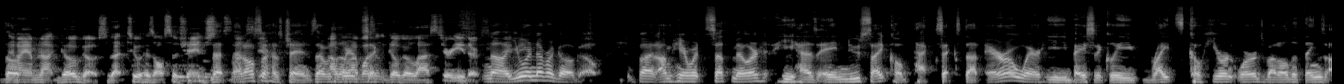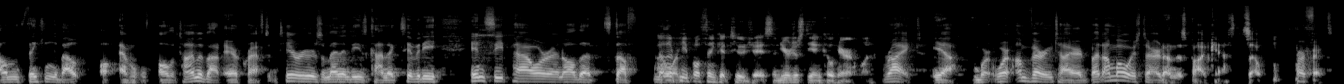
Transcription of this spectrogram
The, and I am not GoGo, so that too has also changed. That, that also year. has changed. That was Although weird. I wasn't GoGo last year either. So no, maybe. you were never GoGo. But I'm here with Seth Miller. He has a new site called paxex.aero where he basically writes coherent words about all the things I'm thinking about all, all the time about aircraft interiors, amenities, connectivity, in seat power, and all that stuff. No Other one... people think it too, Jason. You're just the incoherent one. Right. Yeah. We're, we're, I'm very tired, but I'm always tired on this podcast. So perfect.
